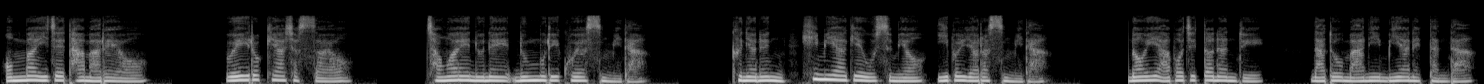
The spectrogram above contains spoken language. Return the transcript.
엄마 이제 다 말해요. 왜 이렇게 하셨어요? 정화의 눈에 눈물이 고였습니다. 그녀는 희미하게 웃으며 입을 열었습니다. 너희 아버지 떠난 뒤 나도 많이 미안했단다.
